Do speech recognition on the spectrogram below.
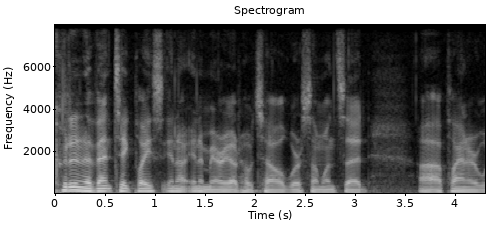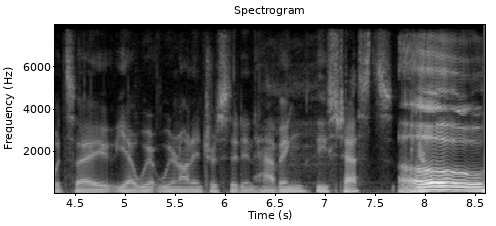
could an event take place in a in a Marriott hotel where someone said uh, a planner would say, "Yeah, we're we're not interested in having these tests." Oh,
